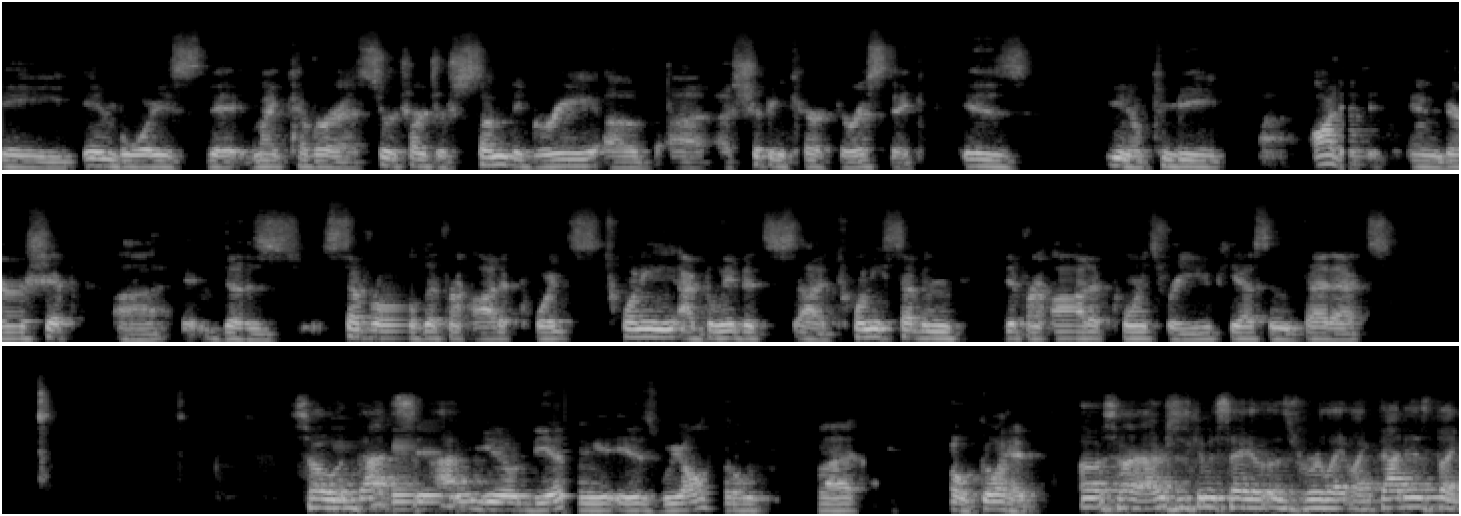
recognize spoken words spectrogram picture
a invoice that might cover a surcharge or some degree of uh, a shipping characteristic is you know can be uh, audited and veriship uh, does several different audit points. 20 i believe it's uh, 27 different audit points for ups and fedex so that's and, uh, you know the other thing is we also uh, oh go ahead Oh, sorry. I was just going to say let's relate. Like that is like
